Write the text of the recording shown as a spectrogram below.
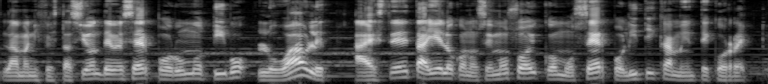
La manifestación debe ser por un motivo loable A este detalle lo conocemos hoy como ser políticamente correcto.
